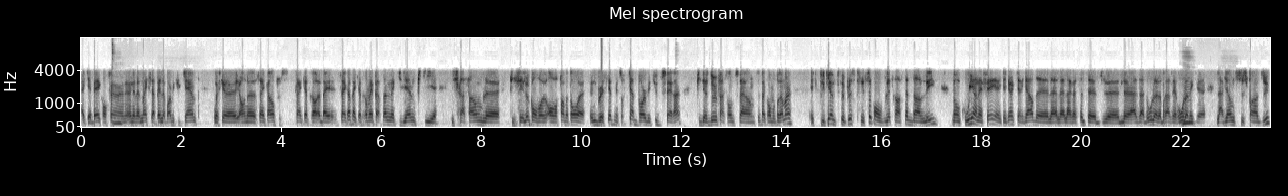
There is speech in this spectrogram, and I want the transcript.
à, Québec. On fait un, événement qui s'appelle le Barbecue Camp, où est-ce qu'on a 50 ou 180, ben, 50 à 80 personnes là, qui viennent puis qui, qui se rassemblent. Euh, puis c'est là qu'on va, on va faire, mettons, euh, une brisket, mais sur quatre barbecues différents, puis de deux façons différentes. Fait qu'on va vraiment expliquer un petit peu plus. C'est ça qu'on voulait transmettre dans le livre. Donc oui, en effet, il quelqu'un qui regarde euh, la, recette du le Azado, le Brasero, mm-hmm. avec la viande suspendue.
